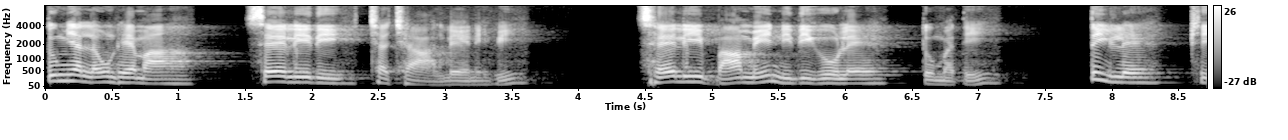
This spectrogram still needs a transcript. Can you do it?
သူမျက်လုံးထဲမှာဆယ်လီသည်ချက်ချလဲနေပြီဆယ်လီဘာမေးနေသည်ကိုလည်းသူမသိတိလဲဖြေ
